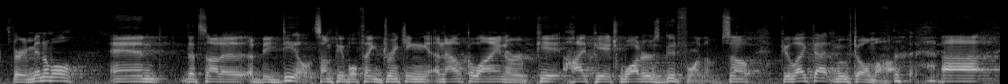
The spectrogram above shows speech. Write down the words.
It's very minimal, and that's not a, a big deal. Some people think drinking an alkaline or P- high pH water is good for them. So if you like that, move to Omaha. uh,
